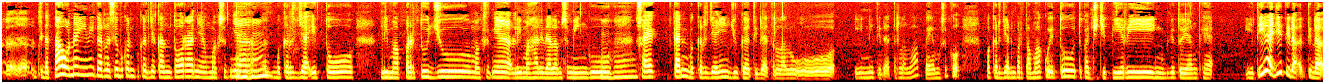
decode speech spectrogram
eh, tidak tahu. Nah ini karena saya bukan pekerja kantoran yang maksudnya eh, bekerja itu 5 per 7 maksudnya lima hari dalam seminggu. Saya kan bekerjanya juga tidak terlalu ini tidak terlalu apa ya maksudku pekerjaan pertamaku itu tukang cuci piring begitu yang kayak ya tidak aja tidak tidak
